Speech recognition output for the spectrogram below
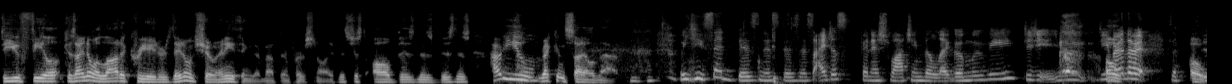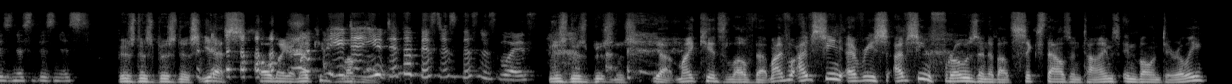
do you feel because i know a lot of creators they don't show anything about their personal life it's just all business business how do you Oh. reconcile that when you said business, business, I just finished watching the Lego movie. Did you, you do you Oh. remember the Oh. business, business? Business business yes oh my god my kids you love did that. you did the business, business voice. business business yeah my kids love that i've, I've seen every i've seen frozen about 6000 times involuntarily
